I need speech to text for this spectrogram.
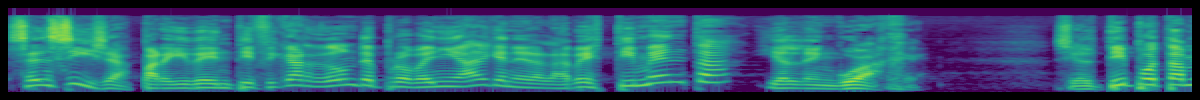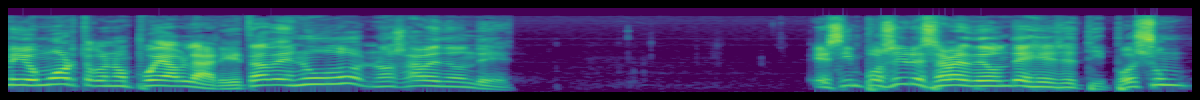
sencilla para identificar de dónde provenía alguien era la vestimenta y el lenguaje. Si el tipo está medio muerto que no puede hablar y está desnudo, no sabe de dónde es. Es imposible saber de dónde es ese tipo. Es un,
